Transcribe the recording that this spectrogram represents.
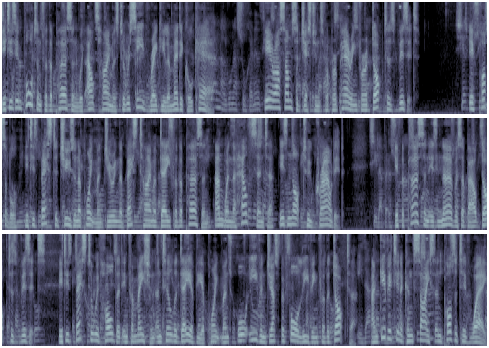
It is important for the person with Alzheimer's to receive regular medical care. Here are some suggestions for preparing for a doctor's visit. If possible, it is best to choose an appointment during the best time of day for the person and when the health center is not too crowded. If the person is nervous about doctor's visits, it is best to withhold that information until the day of the appointment or even just before leaving for the doctor, and give it in a concise and positive way.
